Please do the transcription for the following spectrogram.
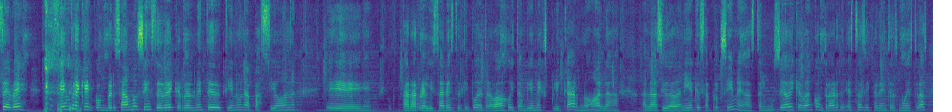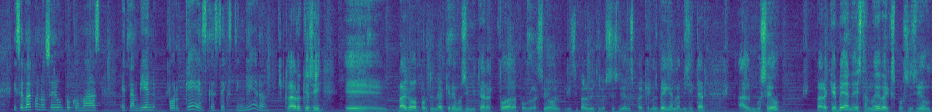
Se ve, siempre que conversamos sí se ve que realmente tiene una pasión eh, para realizar este tipo de trabajo y también explicar ¿no? a, la, a la ciudadanía que se aproxime hasta el museo y que va a encontrar estas diferentes muestras y se va a conocer un poco más eh, también por qué es que se extinguieron. Claro que sí. Eh, valga la oportunidad, queremos invitar a toda la población, principalmente los estudiantes, para que nos vengan a visitar al museo, para que vean esta nueva exposición.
